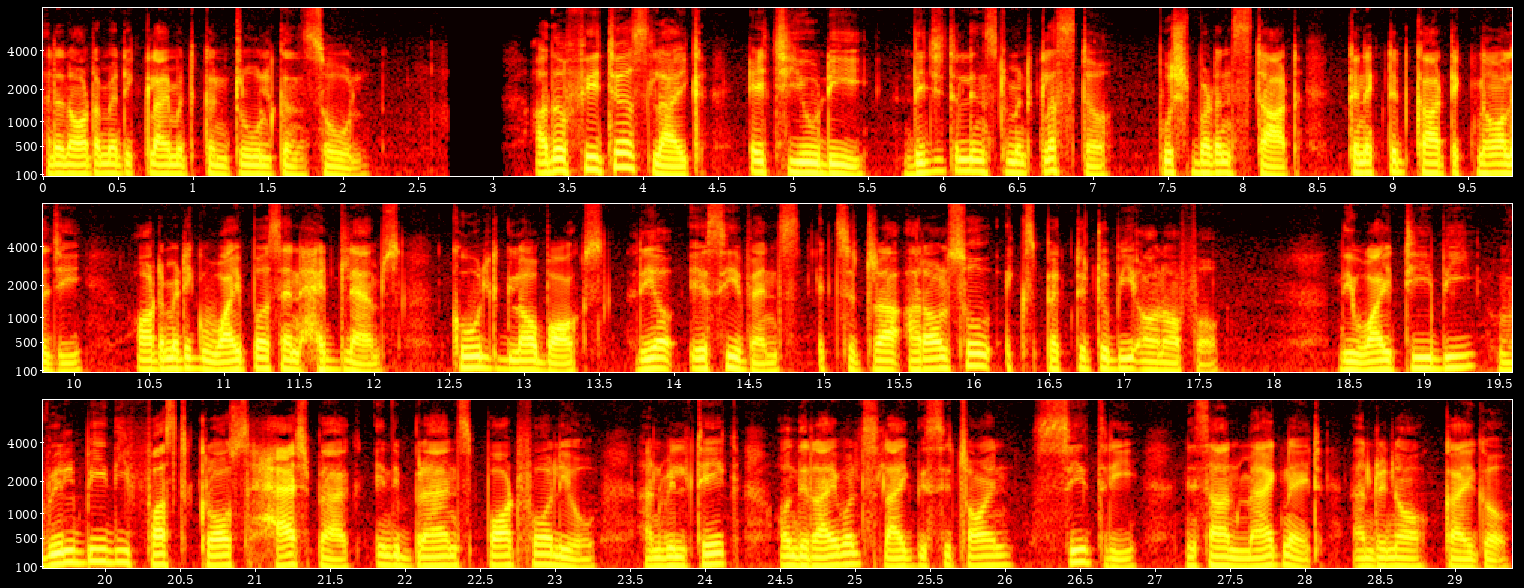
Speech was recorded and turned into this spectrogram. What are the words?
and an automatic climate control console. Other features like HUD, digital instrument cluster, push button start, connected car technology, automatic wipers and headlamps, cooled glove box, rear AC vents, etc. are also expected to be on offer. The YTB will be the first cross hatchback in the brand's portfolio and will take on the rivals like the Citroën C3, Nissan Magnite and Renault Kiger.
